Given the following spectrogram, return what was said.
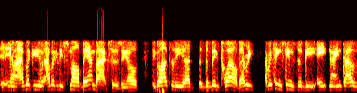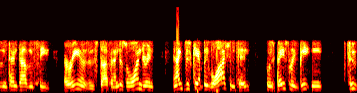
you know, I look at you, I look at these small bandboxes. You know, you go out to the uh, the, the Big Twelve. Every everything seems to be eight, nine thousand, ten thousand seat arenas and stuff. And I'm just wondering, and I just can't believe Washington, who's basically beaten two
